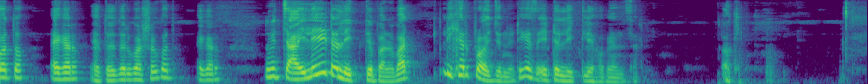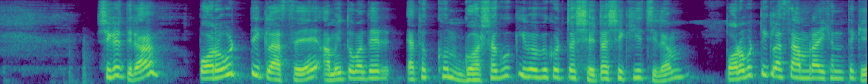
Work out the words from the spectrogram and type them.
কত? এগারো। এত এত এর গসাগু কত? এগারো। তুমি চাইলেই এটা লিখতে পারো বাট লেখার প্রয়োজন নেই, ঠিক আছে? এটা লিখলে হবে অ্যান্সার ওকে শিক্ষার্থীরা, পরবর্তী ক্লাসে আমি তোমাদের এতক্ষণ গসাগু কীভাবে করতে হয় সেটা শিখিয়েছিলাম। পরবর্তী ক্লাসে আমরা এখান থেকে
